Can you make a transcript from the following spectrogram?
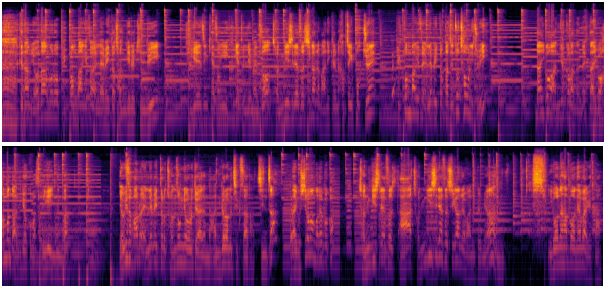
하, 그 다음 여담으로 100번 방에서 엘리베이터 전기를 킨 뒤 기괴해진 개성이 크게 들리면서 전기실에서 시간을 많이 끌면 갑자기 폭주해 100번 방에서 엘리베이터까지 쫓아오니 주의? 나 이거 안 겪어봤는데? 나 이거 한 번도 안 겪어봤어. 이게 있는 거야? 여기서 바로 엘리베이터로 전속력으로 뛰어야 된다. 안 그러면 즉사다. 진짜? 나 이거 실험 한번 해볼까? 전기실에서 아 전기실에서 시간을 많이 끌면 이거는 한번 해봐야겠다.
